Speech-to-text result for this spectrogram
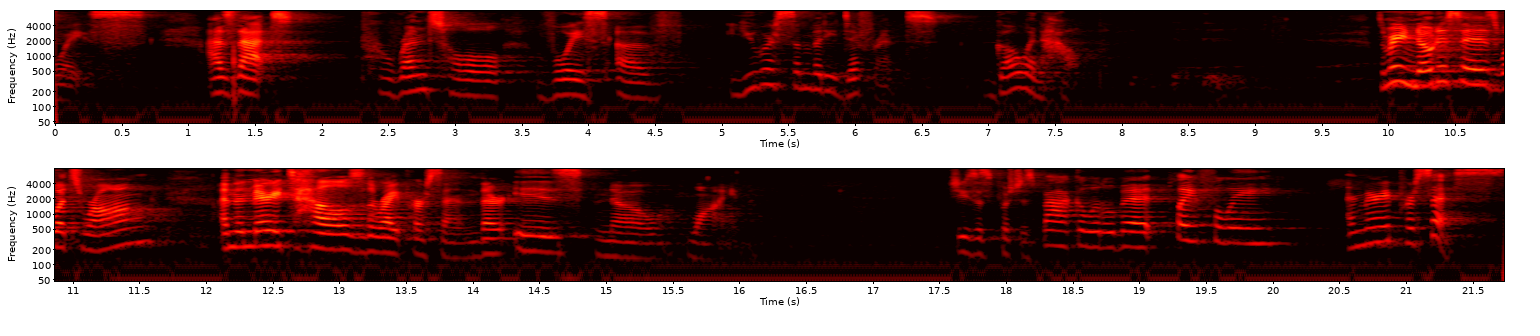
voice, as that parental voice of, You are somebody different. Go and help. So, Mary notices what's wrong and then Mary tells the right person, There is no wine. Jesus pushes back a little bit, playfully, and Mary persists.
